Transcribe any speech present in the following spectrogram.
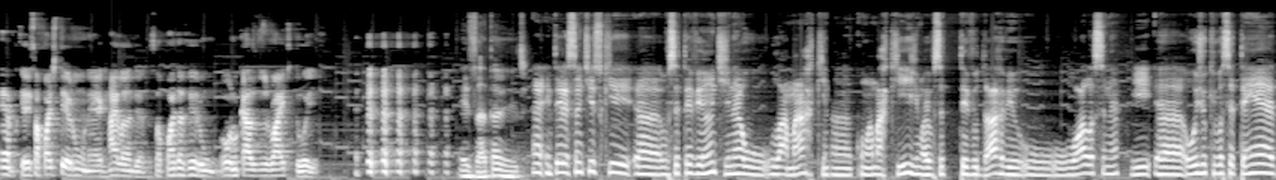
É, porque só pode ter um, né? Highlander, só pode haver um. Ou no caso dos Wright, dois. Exatamente. É interessante isso que uh, você teve antes, né, o, o Lamarck uh, com Lamarckismo, aí você teve o Darwin, o, o Wallace, né, e uh, hoje o que você tem é,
